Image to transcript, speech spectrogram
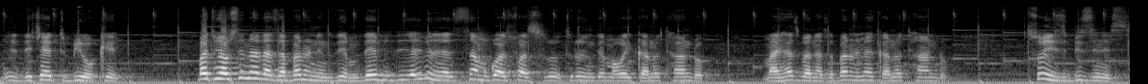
the child to be okay. But we have seen others abandoning them. They, they even some go as far as throwing them away. Cannot handle. My husband has abandoned me. I cannot handle. So it's business.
